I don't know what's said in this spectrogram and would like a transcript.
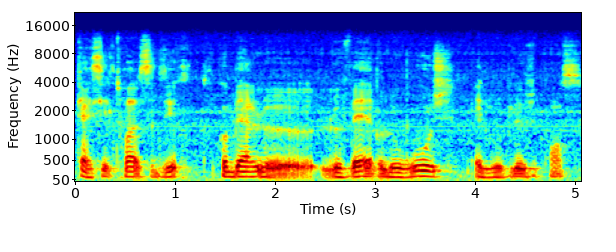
Car ici le 3 c'est-à-dire combien le, le vert le rouge et le bleu je pense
